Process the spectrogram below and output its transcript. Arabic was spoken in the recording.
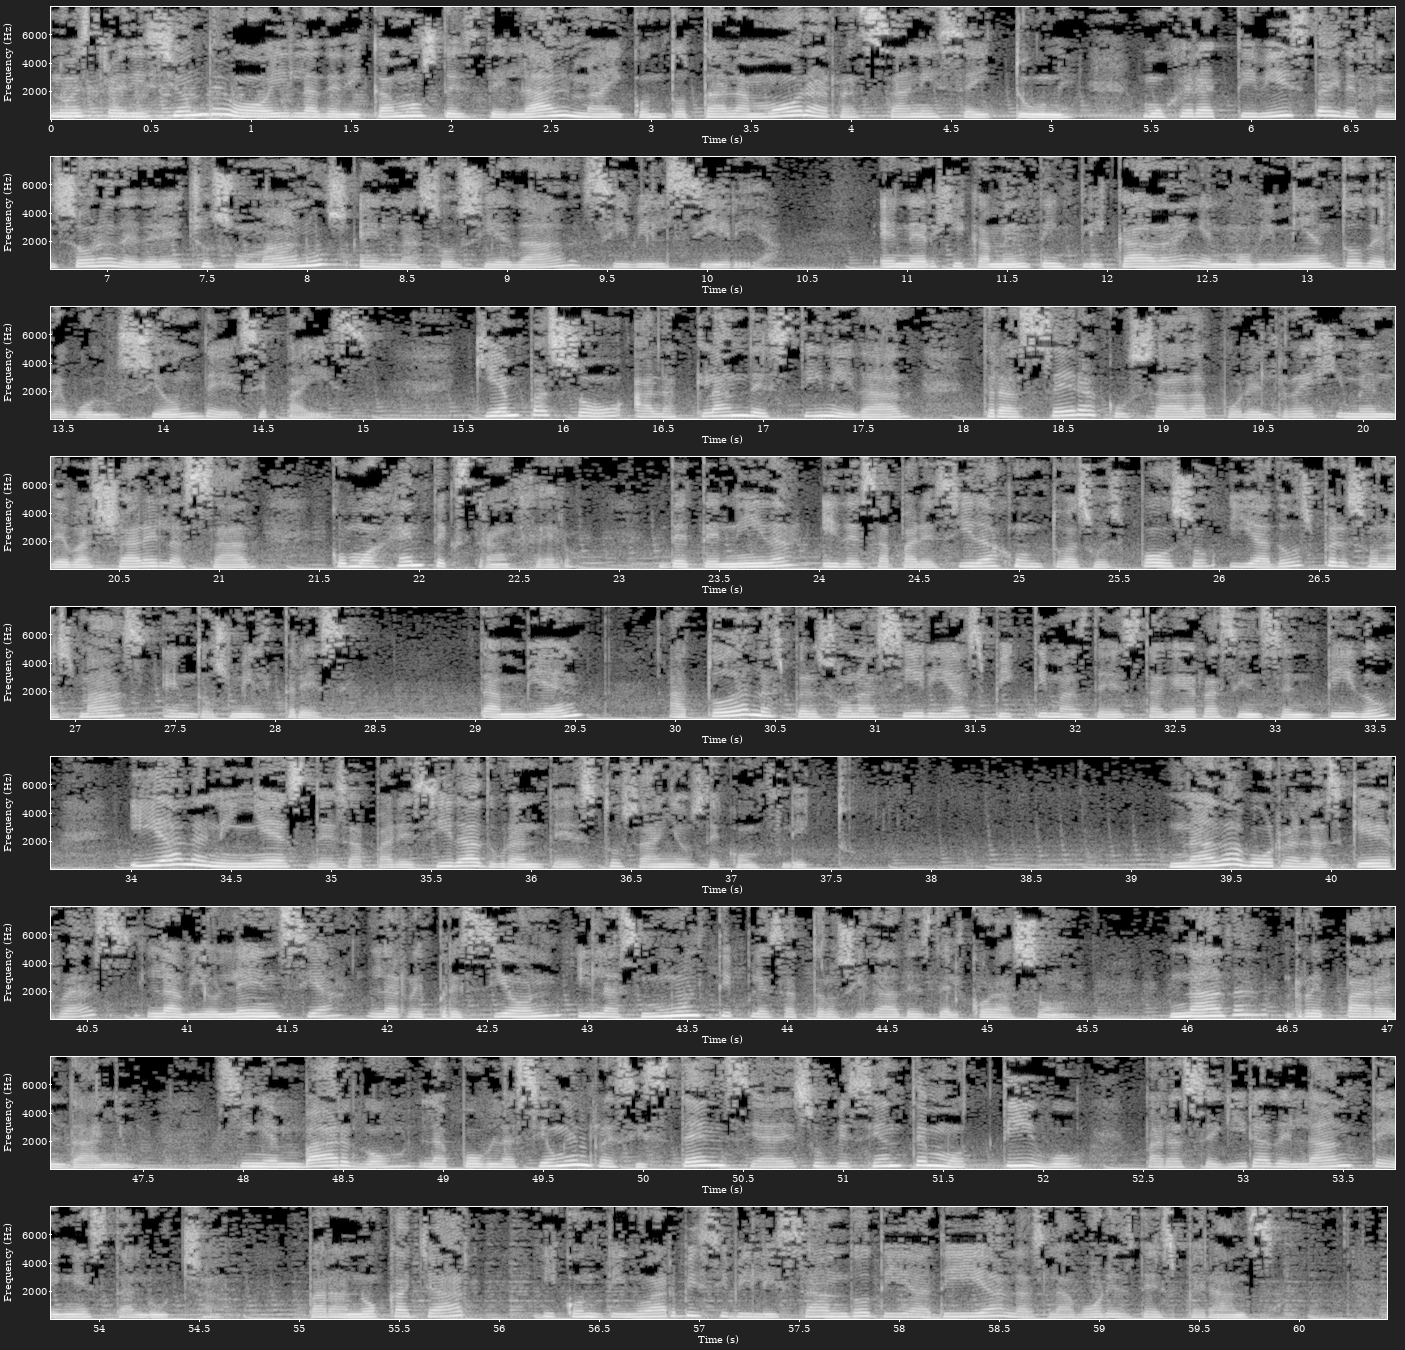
Nuestra edición de hoy la dedicamos desde el alma y con total amor a Razani Seitune, mujer activista y defensora de derechos humanos en la sociedad civil siria, enérgicamente implicada en el movimiento de revolución de ese país, quien pasó a la clandestinidad tras ser acusada por el régimen de Bashar el-Assad como agente extranjero, detenida y desaparecida junto a su esposo y a dos personas más en 2013. También a todas las personas sirias víctimas de esta guerra sin sentido y a la niñez desaparecida durante estos años de conflicto. Nada borra las guerras, la violencia, la represión y las múltiples atrocidades del corazón. Nada repara el daño. Sin embargo, la población en resistencia es suficiente motivo para seguir adelante en esta lucha, para no callar y continuar visibilizando día a día las labores de esperanza,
